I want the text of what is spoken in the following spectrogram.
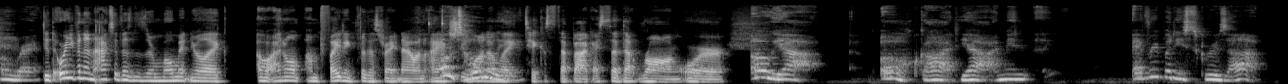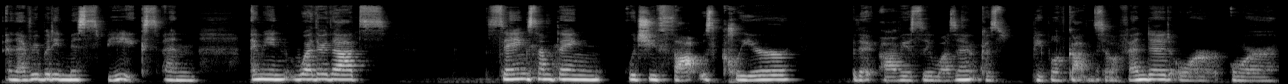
Oh, right. did or even in activism there's a moment you're like oh i don't i'm fighting for this right now and i Oh, actually want to like take a step back i said that wrong or Oh, yeah. Oh, God. Yeah. I mean, everybody screws up and everybody misspeaks. And I mean, whether that's saying something which you thought was clear that obviously wasn't because people have gotten so offended or, or,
